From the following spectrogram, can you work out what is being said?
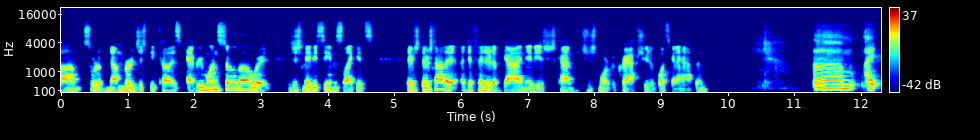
um, sort of number just because everyone's so low where it just maybe seems like it's, there's there's not a, a definitive guy. Maybe it's just kind of just more of a crapshoot of what's going to happen. Um, I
